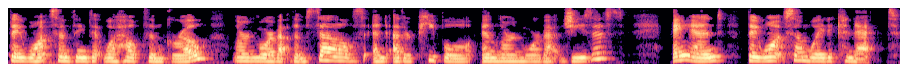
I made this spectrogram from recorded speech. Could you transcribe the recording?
They want something that will help them grow, learn more about themselves and other people, and learn more about Jesus. And they want some way to connect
